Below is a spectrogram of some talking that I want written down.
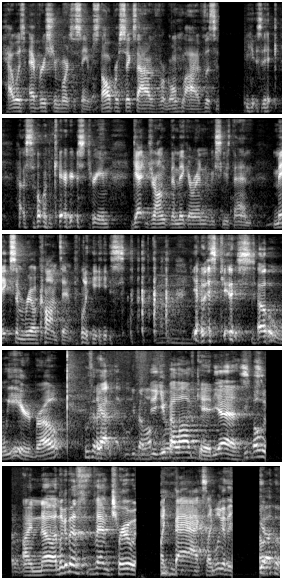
How is every stream works the same? Stall for six hours before going live, listen to music, have someone carry your stream, get drunk, then make a random excuse to end. Make some real content, please. Yo, this kid is so weird, bro. Who said Like, that? I- You fell off? You fell off kid, yes. I know. And look at this them true like backs. Like look at this. Yo,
